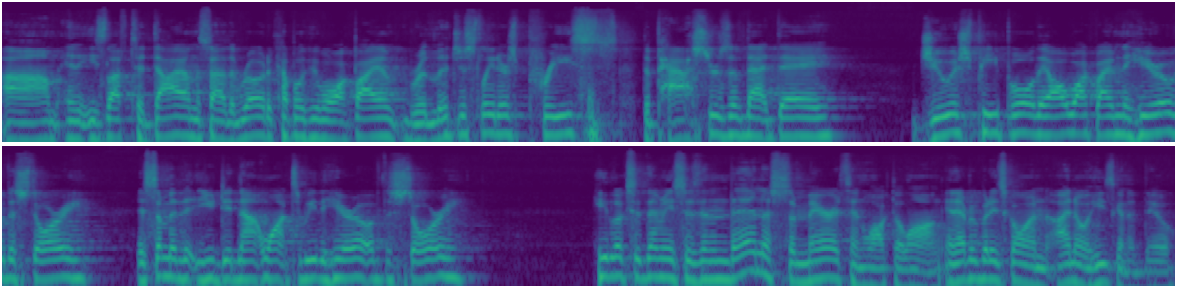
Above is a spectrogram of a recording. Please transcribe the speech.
um, and he's left to die on the side of the road. A couple of people walk by him religious leaders, priests, the pastors of that day, Jewish people, they all walk by him. The hero of the story is somebody that you did not want to be the hero of the story. He looks at them and he says, And then a Samaritan walked along, and everybody's going, I know what he's going to do.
